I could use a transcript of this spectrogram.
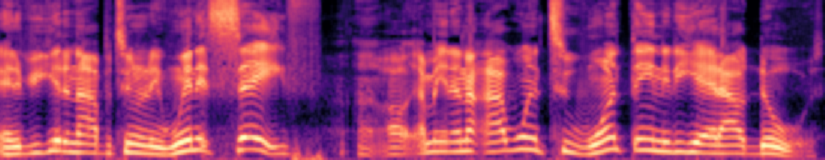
and if you get an opportunity, when it's safe. Uh, I mean, and I went to one thing that he had outdoors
